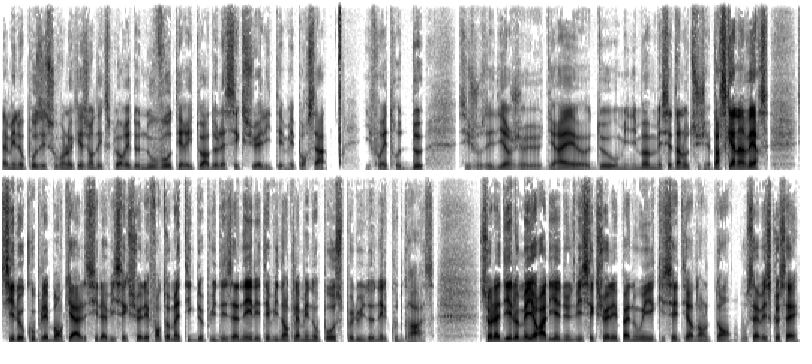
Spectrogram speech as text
La ménopause est souvent l'occasion d'explorer de nouveaux territoires de la sexualité. Mais pour ça, il faut être deux. Si j'osais dire, je dirais euh, deux au minimum, mais c'est un autre sujet. Parce qu'à l'inverse, si le couple est bancal, si la vie sexuelle est fantomatique depuis des années, il est évident que la ménopause peut lui donner le coup de grâce. Cela dit, le meilleur allié d'une vie sexuelle épanouie et qui s'étire dans le temps, vous savez ce que c'est?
